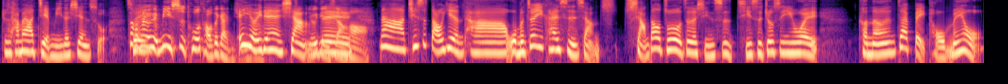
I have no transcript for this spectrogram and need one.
就是他们要解谜的线索，这好像有点密室脱逃的感觉。哎、欸，有一点点像，有一点像哈。那其实导演他，我们这一开始想想到所有这个形式，其实就是因为可能在北投没有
